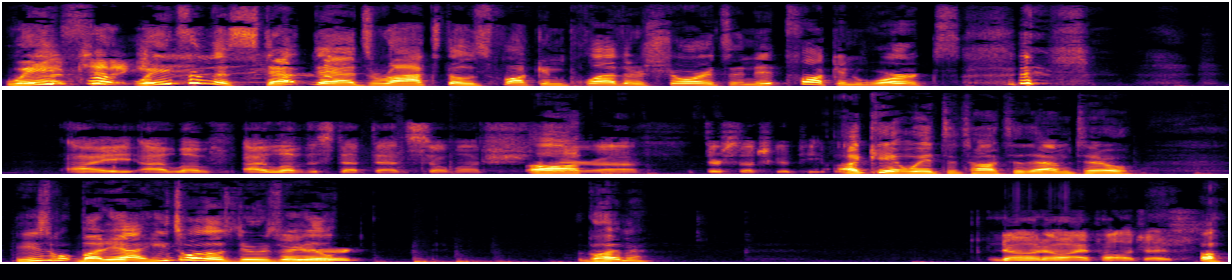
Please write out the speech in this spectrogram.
Wade I'm from kidding. Wade from the stepdads rocks those fucking pleather shorts, and it fucking works. I I love I love the stepdads so much. Oh. They're uh, they're such good people. I can't wait to talk to them too. He's but yeah, he's one of those dudes where you go ahead, man. no, no, I apologize. Oh,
